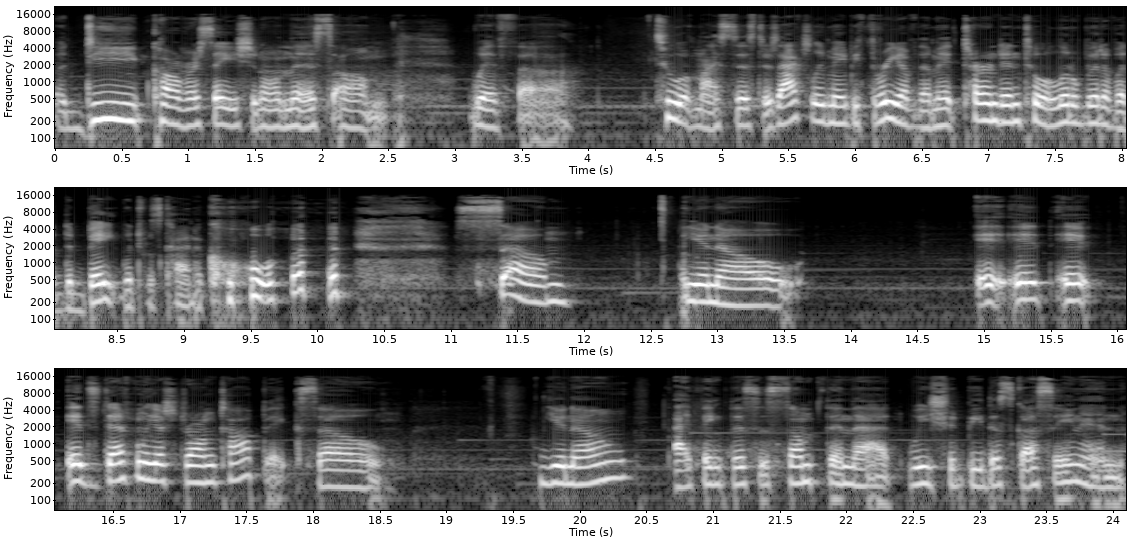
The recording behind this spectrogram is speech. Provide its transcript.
a deep conversation on this um, with uh, two of my sisters, actually, maybe three of them. It turned into a little bit of a debate, which was kind of cool. so, you know, it, it, it, it's definitely a strong topic. So, you know, I think this is something that we should be discussing and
